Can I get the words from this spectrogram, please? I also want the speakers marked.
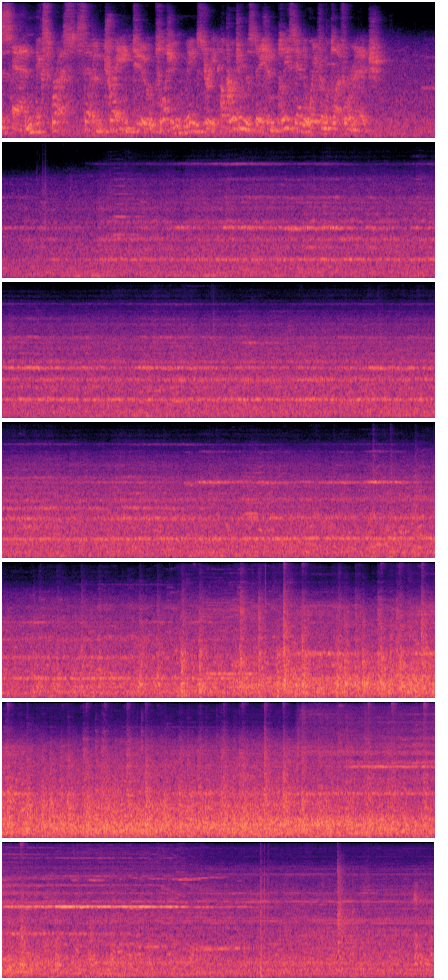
Speaker 1: is
Speaker 2: an Express 7 train to Flushing Main Street. Approaching the station, please stand away from the platform edge.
